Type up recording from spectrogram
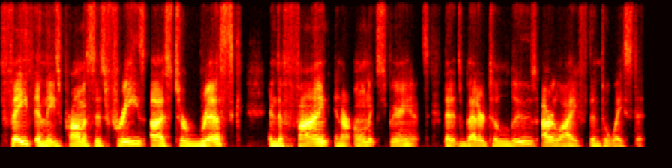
Faith in these promises frees us to risk and to find in our own experience that it's better to lose our life than to waste it.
